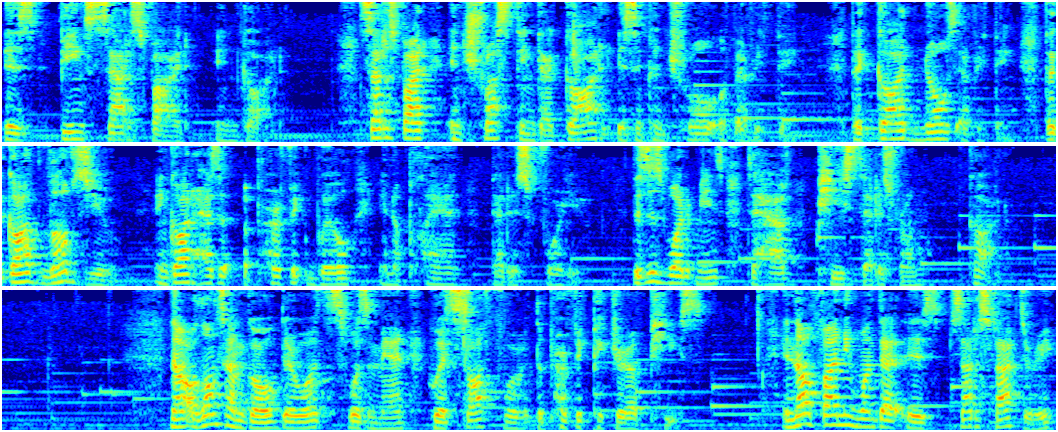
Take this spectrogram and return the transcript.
is being satisfied in God. Satisfied in trusting that God is in control of everything, that God knows everything, that God loves you, and God has a, perfect will and a plan that is for you. This is what it means to have peace that is from God. Now, a long time ago, there was, was a man who had sought for the perfect picture of peace. And not finding one that is satisfactory,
